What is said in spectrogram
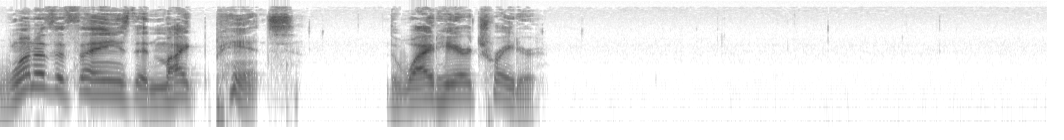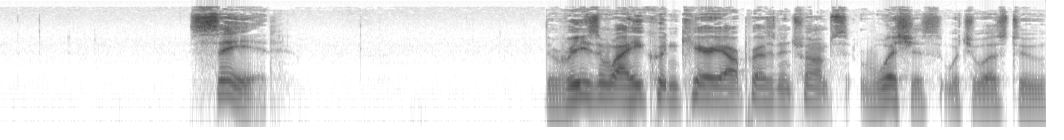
one of the things that Mike Pence, the white haired traitor, said the reason why he couldn't carry out President Trump's wishes, which was to,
